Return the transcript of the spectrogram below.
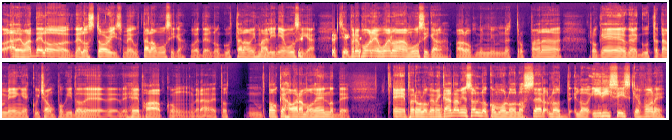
además de, los de los stories, me gusta la música, pues nos gusta la misma línea de música. Siempre pone buena música para los, nuestros panas rockeros que les gusta también escuchar un poquito de, de- de hip hop con ¿verdad? estos toques ahora modernos de... eh, pero lo que me encanta también son los, como los, los, cero- los, los EDCs que pone.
